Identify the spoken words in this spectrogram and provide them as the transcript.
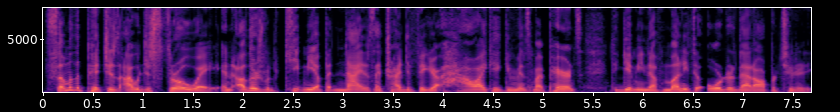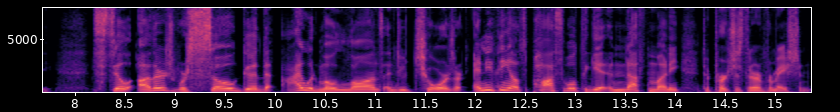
Some of the pitches I would just throw away, and others would keep me up at night as I tried to figure out how I could convince my parents to give me enough money to order that opportunity. Still, others were so good that I would mow lawns and do chores or anything else possible to get enough money to purchase their information.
